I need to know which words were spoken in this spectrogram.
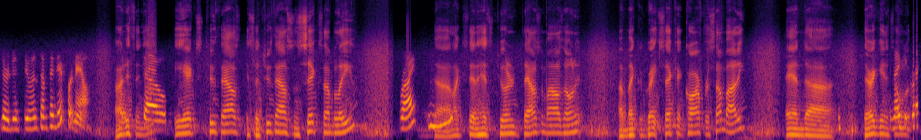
they're just doing something different now, all right, it's an so- EX 2000. It's a 2006, I believe. right? Uh, Mhm. like I said, it has 200,000 miles on it. Uh, make a great second car for somebody. And uh, there again, it's Make a great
